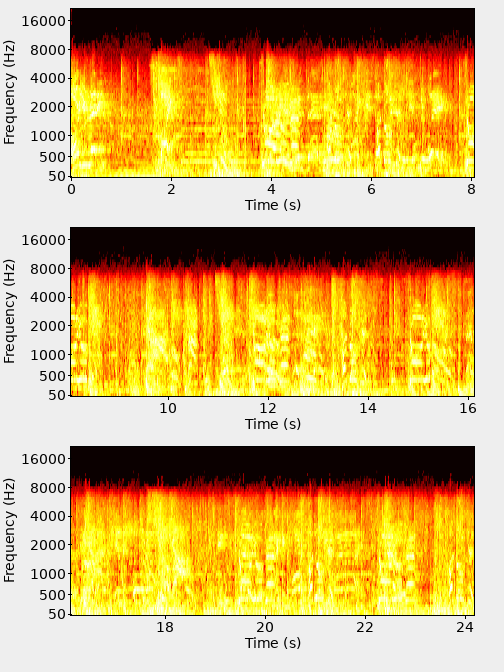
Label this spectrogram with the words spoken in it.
Are you ready? Fight! And with that, Hadouken! believe my eyes. Shoryuken! Hadouken!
